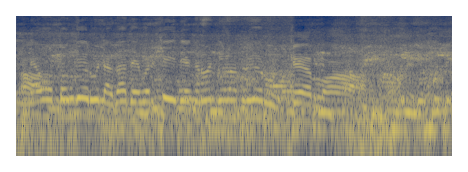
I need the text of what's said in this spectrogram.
എല്ലാ ഓട്ടവും കയറൂല അത് അതേപോലെ ചെയ്തേക്കണ വണ്ടികൾ മാത്രമേ കയറുള്ളൂ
